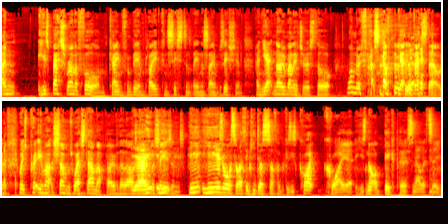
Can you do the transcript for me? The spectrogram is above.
and his best run of form came from being played consistently in the same position. And yet, no manager has thought. Wonder if that's how we get the best out of him, which pretty much sums West Ham up over the last yeah, couple he, of seasons. he he is also. I think he does suffer because he's quite quiet. He's not a big personality.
